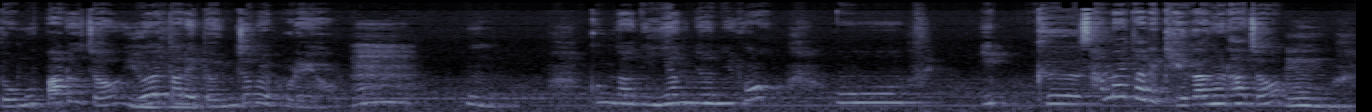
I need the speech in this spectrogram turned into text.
네, 너무 빠르죠 6월 달에 면접을 보래요 음, 그럼 나는 2학년이고 어, 이, 그 3월 달에 개강을 하죠 음.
